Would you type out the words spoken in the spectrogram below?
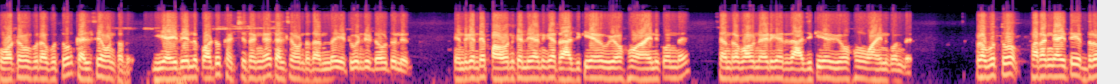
కూటమి ప్రభుత్వం కలిసే ఉంటుంది. ఈ ఐదేళ్ళ పాటు ఖచ్చితంగా కలిసే ఉంటుంది. అందులో ఎటువంటి డౌట్ లేదు. ఎందుకంటే పవన్ కళ్యాణ్ గారి రాజకీయ వ్యూహం ఆయనకు ఉంది చంద్రబాబు నాయుడు గారి రాజకీయ వ్యూహం ఆయనకు ఉంది ప్రభుత్వం పరంగా అయితే ఇద్దరు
